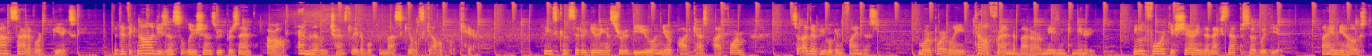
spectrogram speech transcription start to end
outside of orthopedics, but the technologies and solutions we present are all eminently translatable to musculoskeletal care. Please consider giving us a review on your podcast platform so other people can find us. More importantly, tell a friend about our amazing community. We look forward to sharing the next episode with you. I am your host,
